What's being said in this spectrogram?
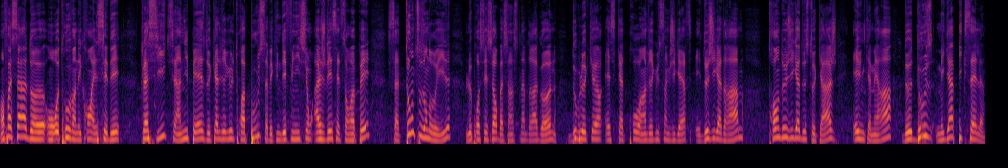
En façade, euh, on retrouve un écran LCD classique, c'est un IPS de 4,3 pouces avec une définition HD 720p. Ça tourne sous Android. Le processeur, bah, c'est un Snapdragon double cœur S4 Pro à 1,5 GHz et 2 Go de RAM, 32 Go de stockage et une caméra de 12 mégapixels.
